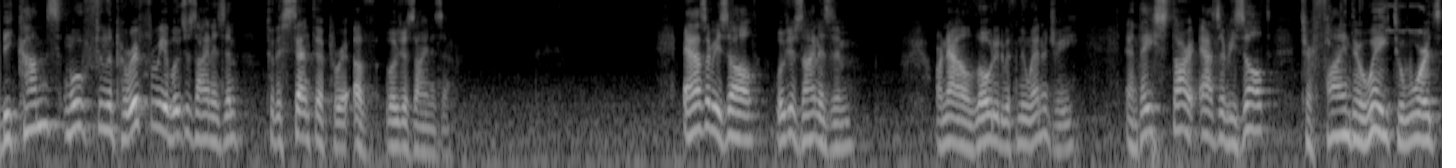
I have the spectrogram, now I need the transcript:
becomes moved from the periphery of religious Zionism to the center of religious Zionism. As a result, religious Zionism are now loaded with new energy, and they start, as a result, to find their way towards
